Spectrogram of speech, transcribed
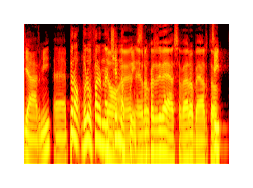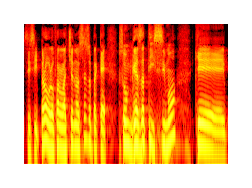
sbagliarmi eh, però volevo fare un accenno no, a questo è una cosa diversa vero Roberto? sì sì sì però volevo fare un accenno lo stesso perché sono gasatissimo che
